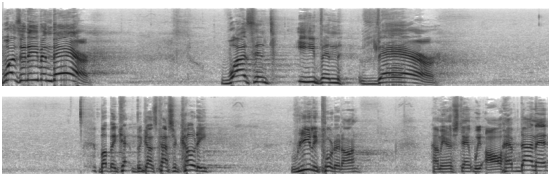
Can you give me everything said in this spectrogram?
Wasn't even there. Wasn't even there. But because Pastor Cody really poured it on how many understand? We all have done it.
